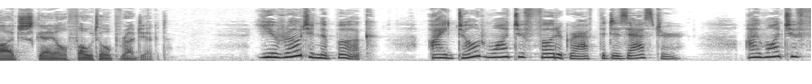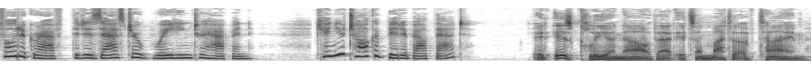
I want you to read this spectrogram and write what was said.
large-scale photo project. You wrote in the book, I don't want to photograph the disaster. I want to photograph the disaster waiting to happen. Can you talk a bit about that? It is clear now that it's a matter of time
